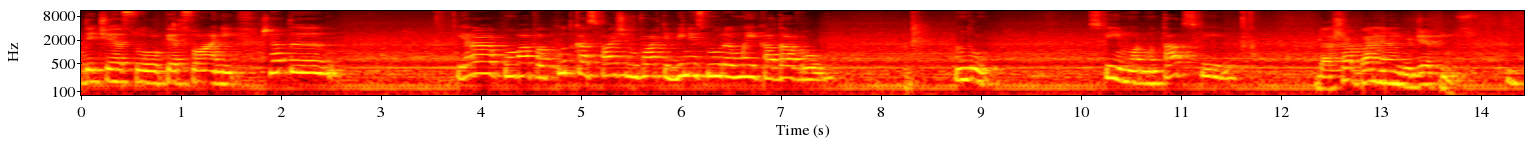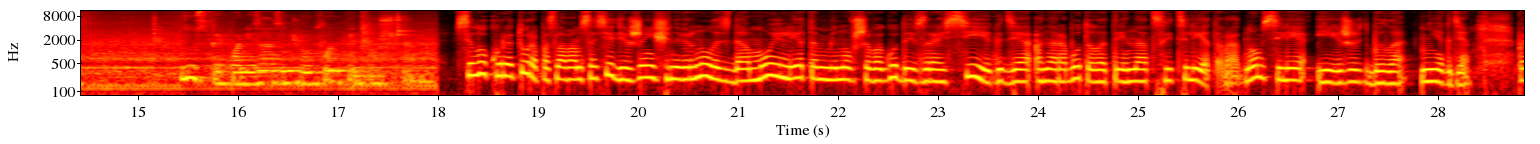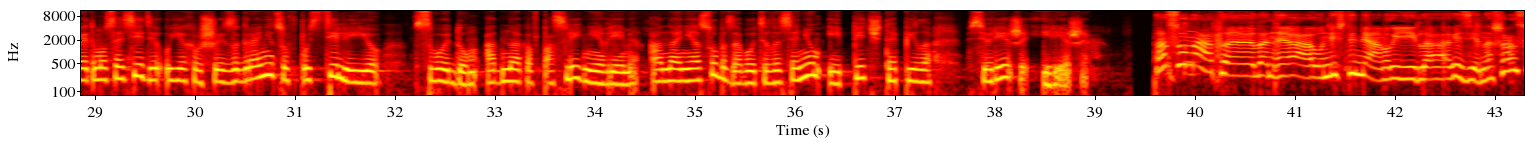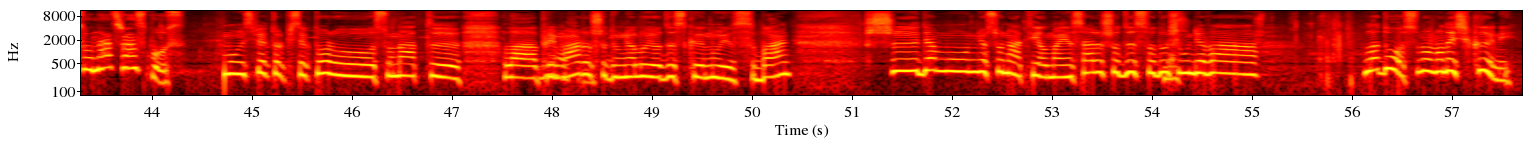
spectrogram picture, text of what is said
decesul persoanei. Și atât era cumva făcut ca să facem foarte bine să nu rămâi cadavru în drum. Să fie mormântat, să fie dar așa banii în buget nu Nu se preconizează niciun fond pentru așa ceva. В село Куретура, по словам соседей, женщина вернулась домой летом минувшего года из России, где она работала 13 лет. В родном селе ей жить было негде. Поэтому соседи, уехавшие за границу, впустили ее в свой дом. Однако в последнее время она не особо заботилась о нем и печь топила все реже и реже. Am sunat la au niște neamuri la rezină și am sunat și am spus. Un inspector pe sector a sunat la primarul și dumnealui a zis că nu sunt bani și de-am ne-a sunat el mai în seară și a zis să o duce undeva la dos, nu mai și câinii.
